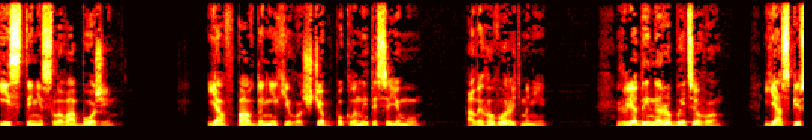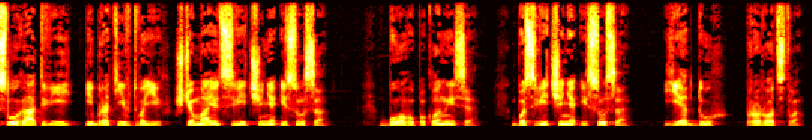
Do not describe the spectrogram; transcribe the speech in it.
істинні слова Божі. Я впав до ніг його, щоб поклонитися йому, але говорить мені Гляди, не роби цього. Я співслуга твій і братів твоїх, що мають свідчення Ісуса. Богу поклонися, бо свідчення Ісуса є дух пророцтва.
